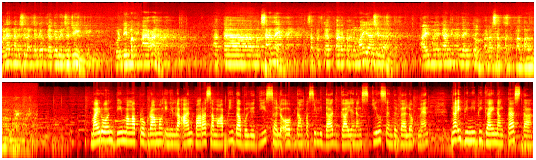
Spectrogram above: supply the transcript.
wala naman silang gag- gagawin sa jail, kundi mag-aral at uh, magsanay sapagkat para pag lumaya sila, ay magagamit nila ito para sa pagbabagong buhay. Mayroon ding mga programang inilaan para sa mga PWD sa loob ng pasilidad gaya ng Skills and Development na ibinibigay ng TESDA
